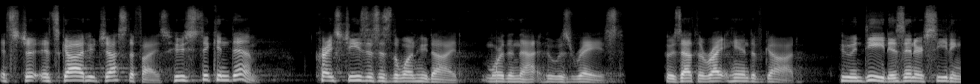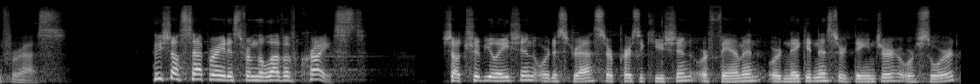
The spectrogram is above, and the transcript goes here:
It's, ju- it's God who justifies. Who's to condemn? Christ Jesus is the one who died, more than that, who was raised who is at the right hand of God, who indeed is interceding for us. Who shall separate us from the love of Christ? Shall tribulation or distress or persecution or famine or nakedness or danger or sword?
